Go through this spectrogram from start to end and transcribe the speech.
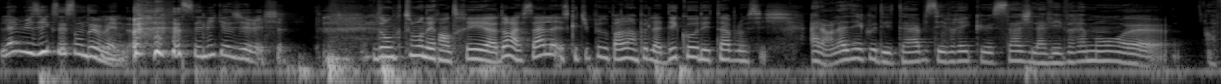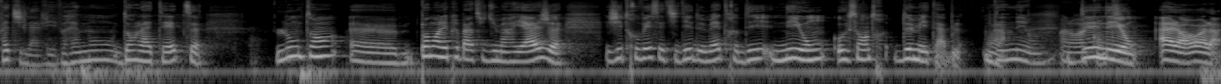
La musique, c'est son domaine. Mm. c'est lui qui a géré. Donc tout le monde est rentré euh, dans la salle. Est-ce que tu peux nous parler un peu de la déco des tables aussi? Alors la déco des tables, c'est vrai que ça, je l'avais vraiment euh, en fait, je l'avais vraiment dans la tête. Longtemps, euh, pendant les préparatifs du mariage, j'ai trouvé cette idée de mettre des néons au centre de mes tables. Des néons. Alors, des néons. Alors voilà,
